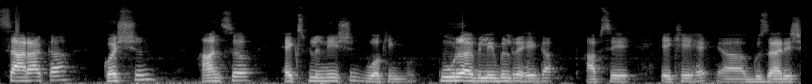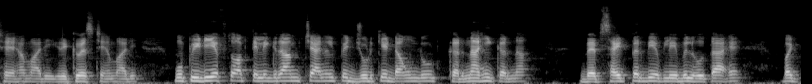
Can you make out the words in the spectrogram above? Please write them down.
सारा का question answer explanation working note पूरा अवेलेबल रहेगा। आपसे एक ही है गुजारिश है हमारी रिक्वेस्ट है हमारी। वो पीडीएफ तो आप टेलीग्राम चैनल पे जुड़ के डाउनलोड करना ही करना। वेबसाइट पर भी अवेलेबल होता है बट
